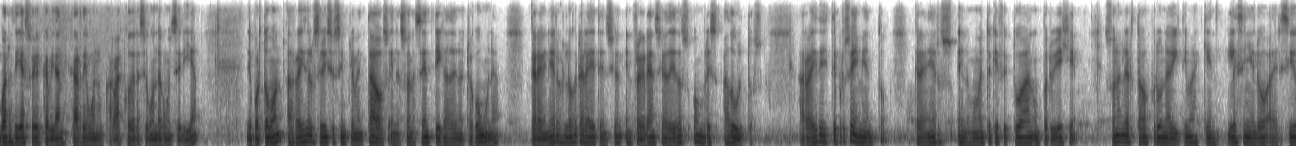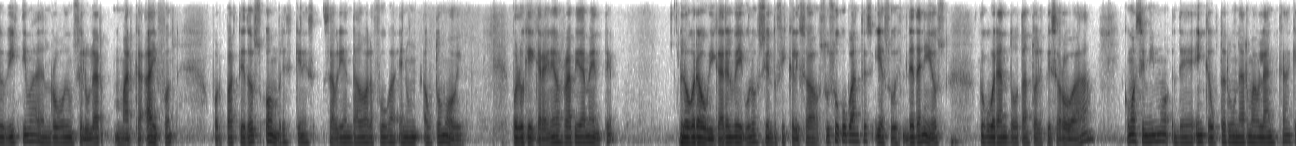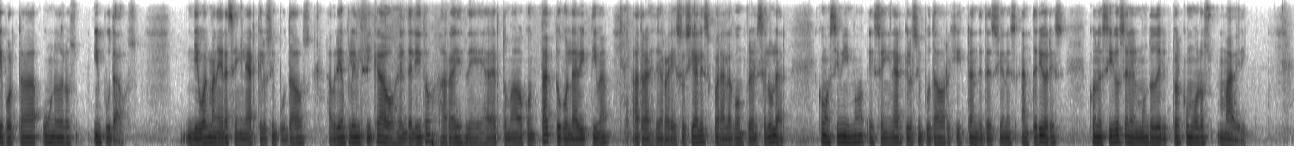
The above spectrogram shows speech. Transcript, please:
Buenos días, soy el capitán Hardy Bueno Carrasco de la segunda comisaría de Puerto Montt. A raíz de los servicios implementados en la zona céntrica de nuestra comuna, Carabineros logra la detención en fragancia de dos hombres adultos. A raíz de este procedimiento, Carabineros, en los momentos que efectúan un patrullaje, son alertados por una víctima quien le señaló haber sido víctima del robo de un celular marca iPhone por parte de dos hombres quienes se habrían dado a la fuga en un automóvil, por lo que Carabineros rápidamente logra ubicar el vehículo, siendo fiscalizados sus ocupantes y a sus detenidos, recuperando tanto la especie robada como asimismo de incautar un arma blanca que portaba uno de los imputados. De igual manera, señalar que los imputados habrían planificado el delito a raíz de haber tomado contacto con la víctima a través de redes sociales para la compra del celular, como asimismo señalar que los imputados registran detenciones anteriores, conocidos en el mundo delictual como los Maverick.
